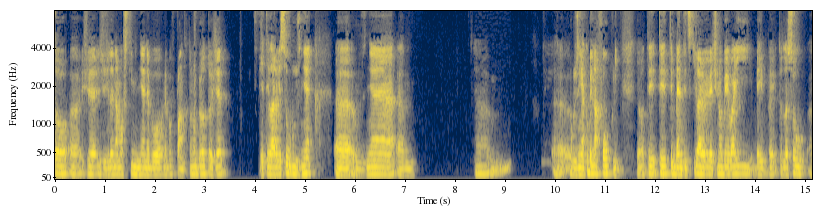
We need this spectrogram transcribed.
eh, že, že žili na mořském dně nebo, nebo v planktonu, bylo to, že, že ty larvy jsou různě, uh, různě um, um, Eh, různě jakoby nafouklí. Jo, ty, ty, ty bentické larvy většinou bývají, bývají tohle jsou uh,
